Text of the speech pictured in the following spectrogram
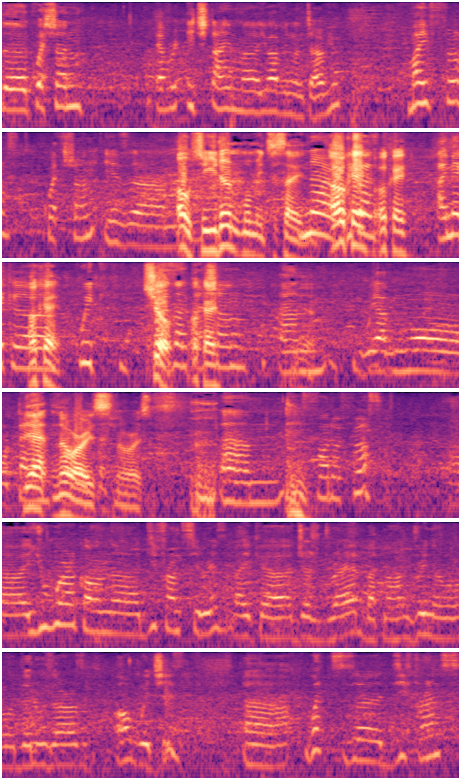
the question every each time uh, you have an interview. My first question is. Um, oh, so you don't want me to say? No, Okay. Okay. I make a Okay. quick Sure, okay. presentation and we have more time. Yeah. No worries. No worries. Um, for the first, uh, you work on uh, different series like uh, Judge Dredd, Batman, Green Arrow, The Losers, or Wytches. Uh, what's the difference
